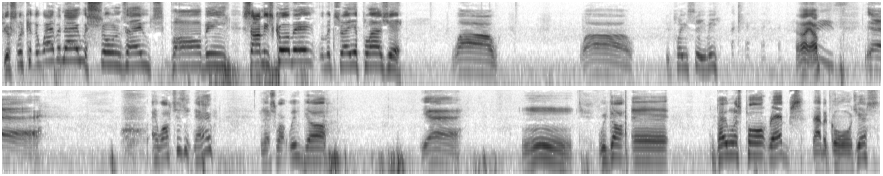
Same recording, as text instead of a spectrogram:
Just look at the weather now. The sun's out. Barbie. Sammy's coming with a tray of pleasure. Wow. Wow. You please see me? I am. please. Yeah. And what is it now? And that's what we've got. Yeah. Mmm. We got uh, boneless pork ribs. They're gorgeous.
